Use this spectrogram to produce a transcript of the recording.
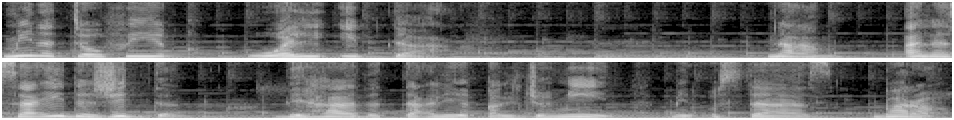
من التوفيق والإبداع. نعم أنا سعيدة جدا بهذا التعليق الجميل من أستاذ براء.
